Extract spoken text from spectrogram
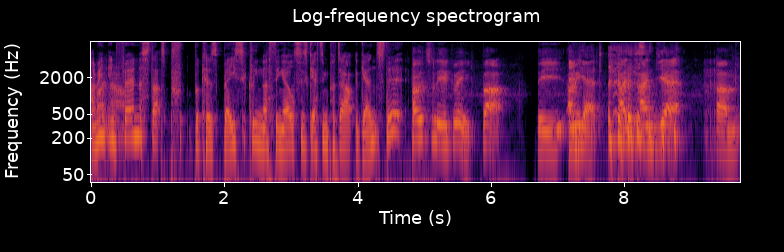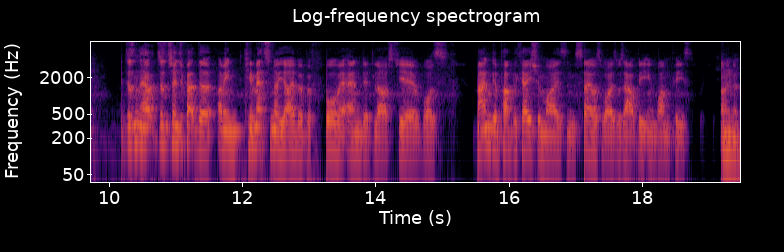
I mean, right in now. fairness, that's pr- because basically nothing else is getting put out against it. Totally agreed. But the I And mean, yet. and, and yet, um, it doesn't help. Doesn't change the fact that I mean, Kimetsu no Yaiba before it ended last year was manga publication wise and sales wise was outbeating One Piece, which is something that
